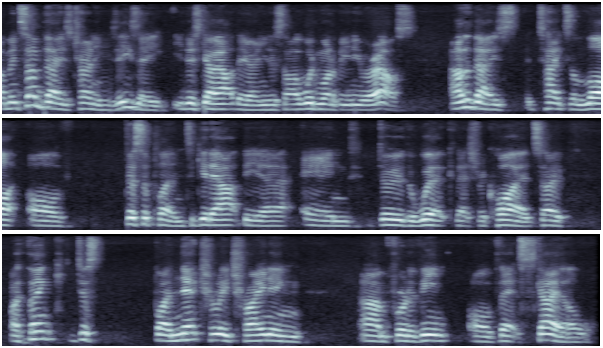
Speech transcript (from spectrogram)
I mean, some days training is easy. You just go out there and you just, I wouldn't want to be anywhere else. Other days, it takes a lot of discipline to get out there and do the work that's required. So I think just by naturally training um, for an event of that scale,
